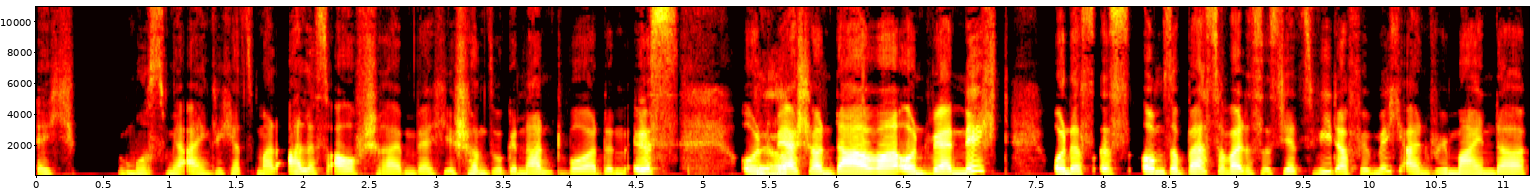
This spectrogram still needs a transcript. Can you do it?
Ich muss mir eigentlich jetzt mal alles aufschreiben, wer hier schon so genannt worden ist und Ja. wer schon da war und wer nicht. Und das ist umso besser, weil das ist jetzt wieder für mich ein Reminder,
